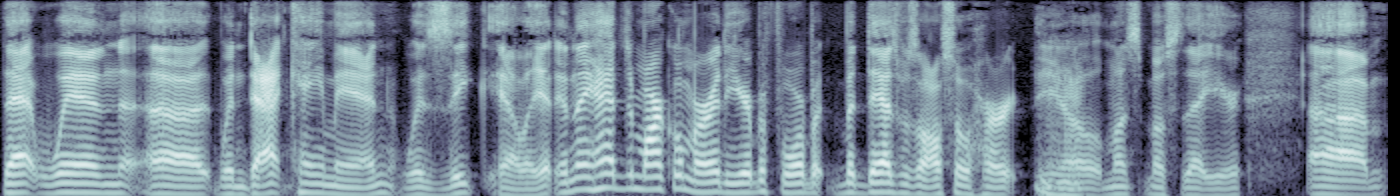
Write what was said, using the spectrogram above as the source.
that when uh, when Dak came in with Zeke Elliott, and they had DeMarco Murray the year before, but but Dez was also hurt, you know, most most of that year. Um,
